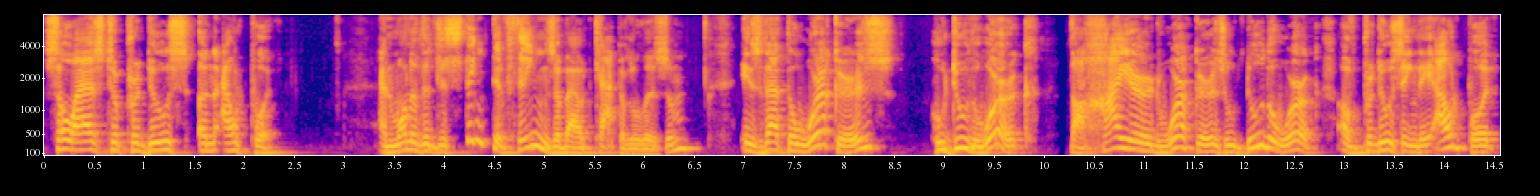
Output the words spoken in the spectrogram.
so as to produce an output. And one of the distinctive things about capitalism is that the workers who do the work, the hired workers who do the work of producing the output,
